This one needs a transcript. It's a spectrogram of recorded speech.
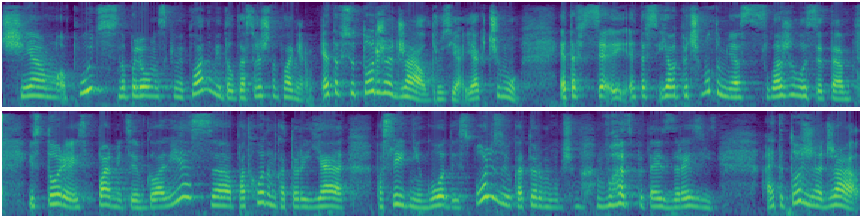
чем путь с наполеоновскими планами и долгосрочным планированием. Это все тот же agile, друзья. Я к чему? Это все, это все, я вот почему-то у меня сложилась эта история в памяти, в голове с подходом, который я последние годы использую, которым, в общем, вас пытаюсь заразить. А это тоже agile,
